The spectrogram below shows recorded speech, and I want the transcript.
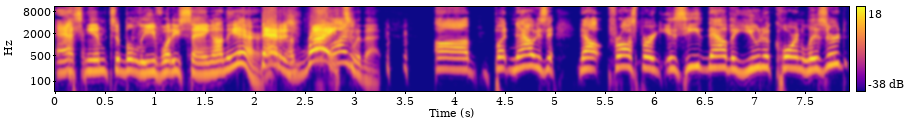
asking him to believe what he's saying on the air. That is I'm right. Fine with that. Uh, but now is it now Frostberg? Is he now the unicorn lizard,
